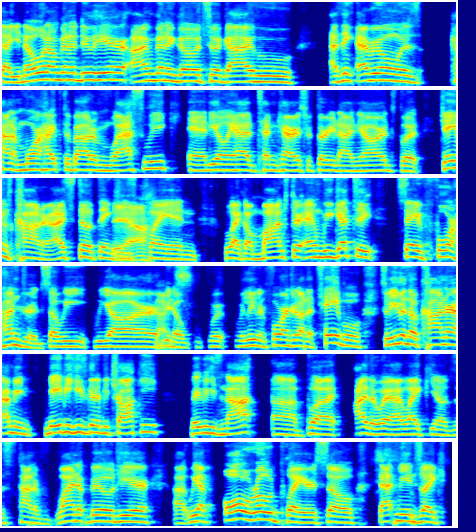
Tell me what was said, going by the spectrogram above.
Yeah, you know what I'm going to do here? I'm going to go to a guy who I think everyone was kind of more hyped about him last week, and he only had 10 carries for 39 yards. But James Conner, I still think yeah. he's playing like a monster, and we get to save 400. So we we are, nice. you know, we're, we're leaving 400 on the table. So even though Conner, I mean, maybe he's going to be chalky, maybe he's not. Uh, but either way, I like you know this kind of lineup build here. Uh, we have all road players, so that means like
